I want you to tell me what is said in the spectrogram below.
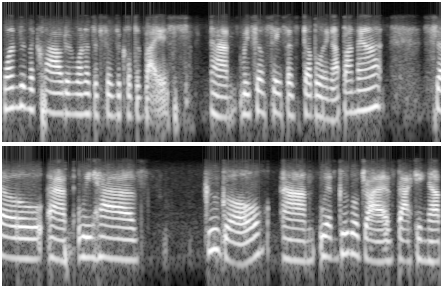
One's in the cloud and one is a physical device. Um, we feel safe as doubling up on that. So um, we have Google, um, we have Google Drive backing up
